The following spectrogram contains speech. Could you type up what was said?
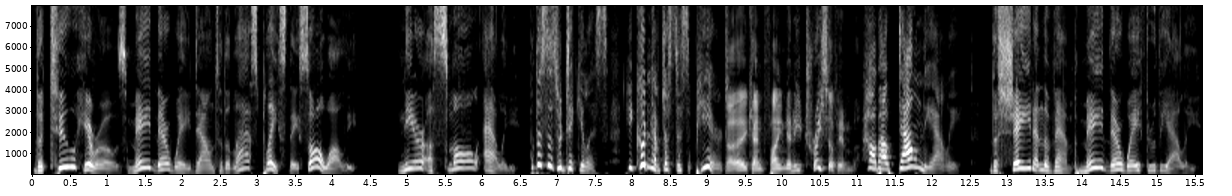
The two heroes made their way down to the last place they saw Wally, near a small alley. But this is ridiculous. He couldn't have just disappeared. I can't find any trace of him. How about down the alley? The shade and the vamp made their way through the alley,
